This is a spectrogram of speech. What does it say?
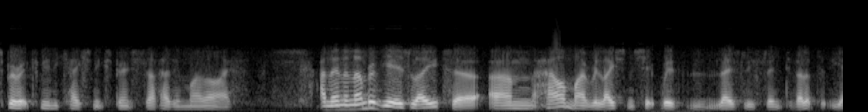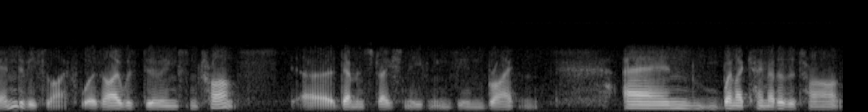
spirit communication experiences I've had in my life. And then a number of years later, um, how my relationship with Leslie Flint developed at the end of his life was I was doing some trance uh, demonstration evenings in Brighton. And when I came out of the trance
